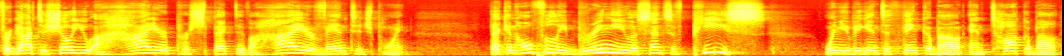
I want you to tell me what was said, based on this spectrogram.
for God to show you a higher perspective, a higher vantage point that can hopefully bring you a sense of peace when you begin to think about and talk about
